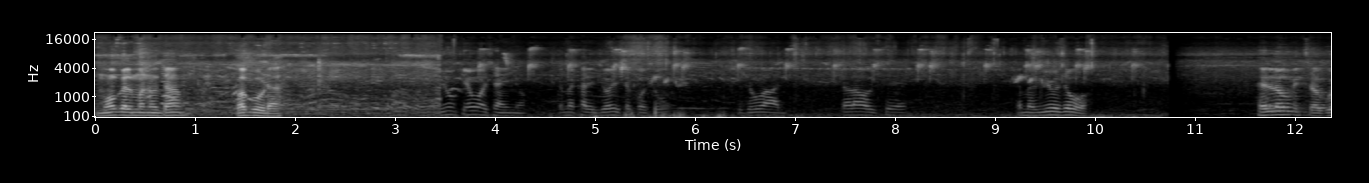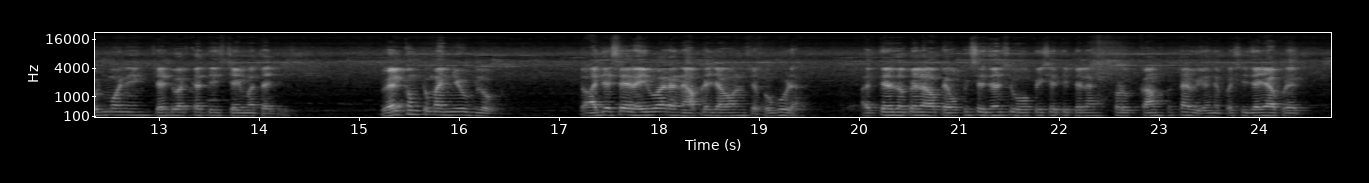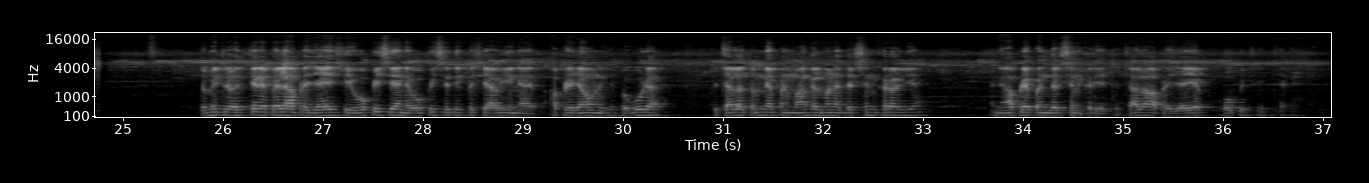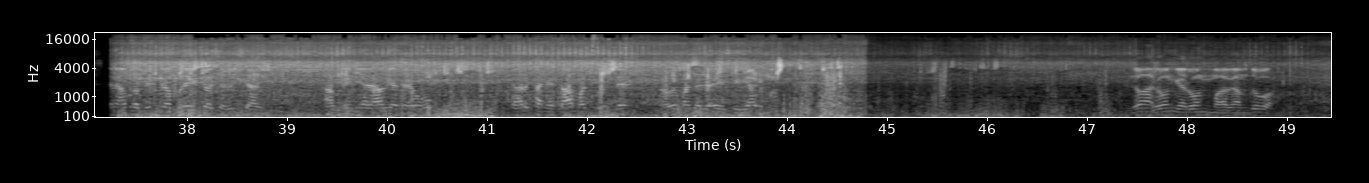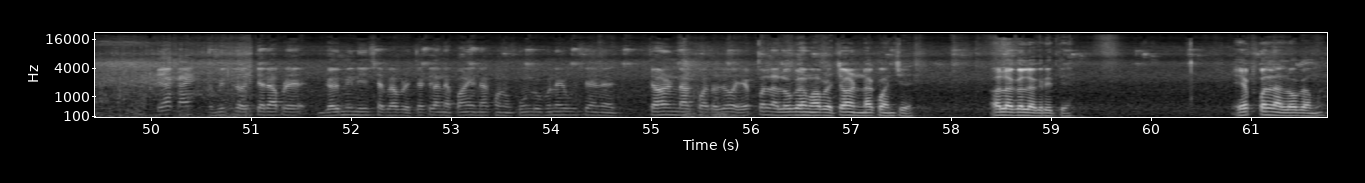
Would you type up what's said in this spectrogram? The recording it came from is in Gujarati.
મોગલમાનું ધામ પગોડા. વ્યૂ કેવો છે અહીંનો? તમે ખાલી જોઈ શકો છો. જોવા તળાવ છે. તમે વ્યૂ જુઓ. હેલો મિત્રો ગુડ મોર્નિંગ જય દ્વારકાધીશ જય Mataji. Welcome to my new blog તો આજે છે રવિવાર અને આપણે જવાનું છે ભગોડા અત્યારે તો પહેલાં આપણે ઓફિસે જઈશું. ઓફિસેથી પહેલાં થોડુંક કામ પતાવી અને પછી જઈએ આપણે તો મિત્રો, અત્યારે પહેલાં આપણે જઈએ છીએ ઓફિસે અને ઓફિસેથી પછી આવીને આપણે જવાનું છે ભગોડા. તો ચાલો તમને પણ માંગલમાના દર્શન કરાવીએ અને આપણે પણ દર્શન કરીએ. તો ચાલો આપણે જઈએ ઓફિસે અત્યારે. આપણો મિત્ર મળી ગયો છે વિશાલ. આપણે ત્યાં આવ્યા હતા ઓફિસ. કારખાને કામ હતું એટલે હવે પાછા જઈએ છીએ યાર્ડમાં. જો રોંગે રોંગમાં આવે આમ જોવો. છે કાંઈ? તો મિત્રો, અત્યારે આપણે ગરમીની હિસાબે આપણે ચકલાને પાણી નાખવાનું કુંડું બનાવ્યું છે અને ચણ નાખવા તો જો, એપલના લોગામાં આપણે ચણ નાખવાનું છે. અલગ અલગ રીતે. એપલના લોગામાં.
